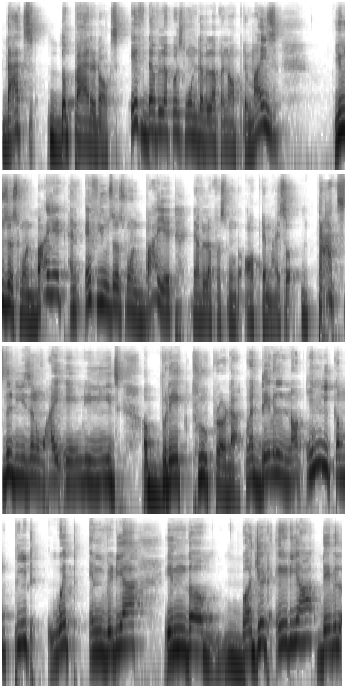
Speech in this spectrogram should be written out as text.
That's the paradox. If developers won't develop and optimize, users won't buy it and if users won't buy it developers won't optimize. So that's the reason why amd needs a breakthrough product where they will not only compete with nvidia in the budget area they will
